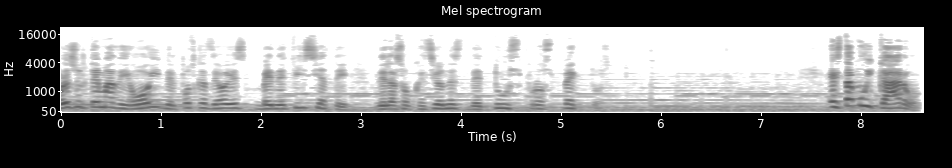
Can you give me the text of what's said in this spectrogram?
Por eso el tema de hoy, del podcast de hoy, es benefíciate de las objeciones de tus prospectos. Está muy caro,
